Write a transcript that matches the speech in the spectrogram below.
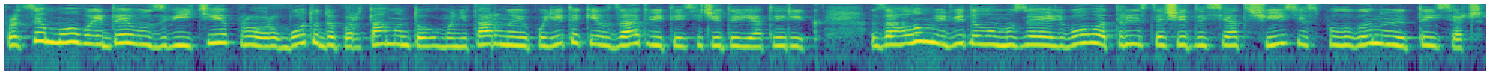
Про це мова йде у звіті про роботу департаменту гуманітарної політики за 2009 рік. Загалом відвідало музей Львова 366,5 тисяч.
